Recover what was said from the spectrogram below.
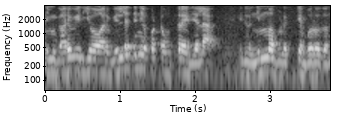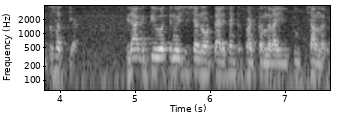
ನಿಮ್ಗೆ ಅರಿವಿದೆಯೋ ಅರಿವಿಲ್ಲದೇ ಕೊಟ್ಟ ಉತ್ತರ ಇದೆಯಲ್ಲ, ಇದು ನಿಮ್ಮ ಬುಡಕ್ಕೆ ಬರೋದಂತೂ ಸತ್ಯ. ಇದಾಗಿತ್ತು ಇವತ್ತಿನ ವಿಶೇಷ ನೋಡ್ತಾ ಇರಿ ಸೆಂಟರ್ ಪಾಯಿಂಟ್ ಕಂದ್ರ ಯೂಟ್ಯೂಬ್ ಚಾನಲ್.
